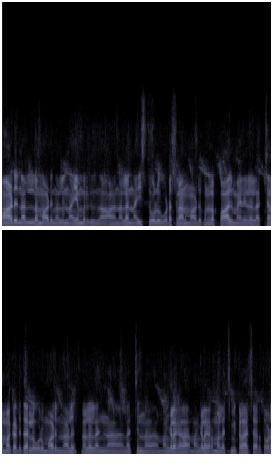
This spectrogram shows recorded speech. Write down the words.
மாடு நல்ல மாடு நல்ல நயம் இருக்குது. நல்ல நைஸ் தோல் உடச்சலான மாடு நல்ல பால் மயிலையில் லட்சணமாக கட்டுத்தரில் ஒரு மாடுனாலும் நல்ல ல- லட்சம் மங்களகர மங்களகரமாக லட்சுமி கலாச்சாரத்தோட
